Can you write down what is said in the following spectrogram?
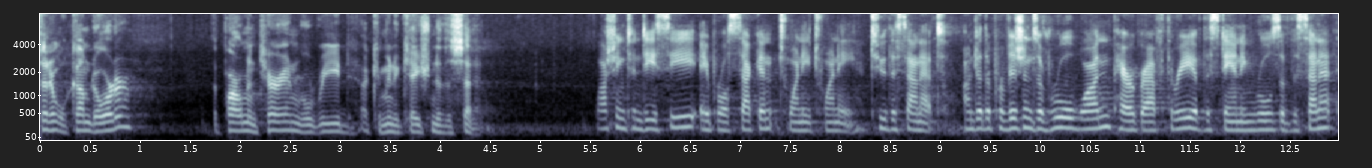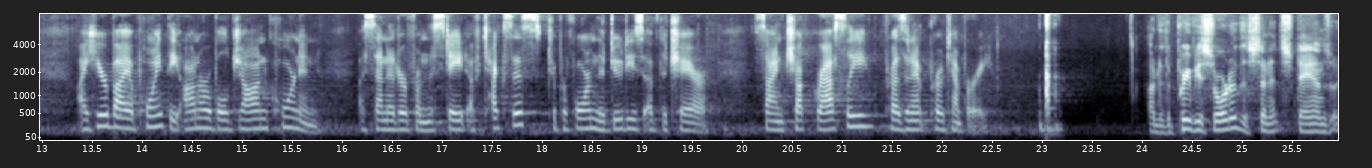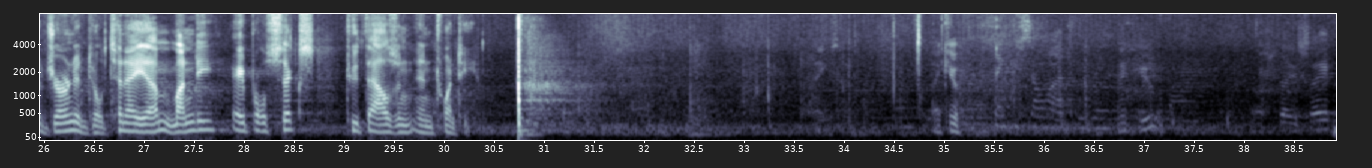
Senate will come to order. The parliamentarian will read a communication to the Senate. Washington, D.C., April 2nd, 2020. To the Senate. Under the provisions of Rule 1, Paragraph 3 of the Standing Rules of the Senate, I hereby appoint the Honorable John Cornyn, a senator from the state of Texas, to perform the duties of the chair. Signed Chuck Grassley, President pro tempore. Under the previous order, the Senate stands adjourned until 10 a.m. Monday, April 6, 2020. Thank you. Thank you so much. Thank you. Stay safe.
